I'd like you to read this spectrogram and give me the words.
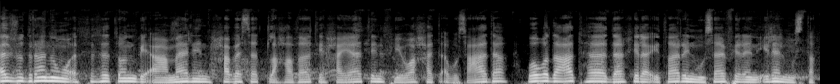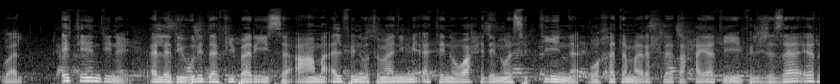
الجدران مؤثثة بأعمال حبست لحظات حياة في واحة أبو سعادة ووضعتها داخل إطار مسافر إلى المستقبل. إتيان ديني الذي ولد في باريس عام 1861 وختم رحلة حياته في الجزائر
